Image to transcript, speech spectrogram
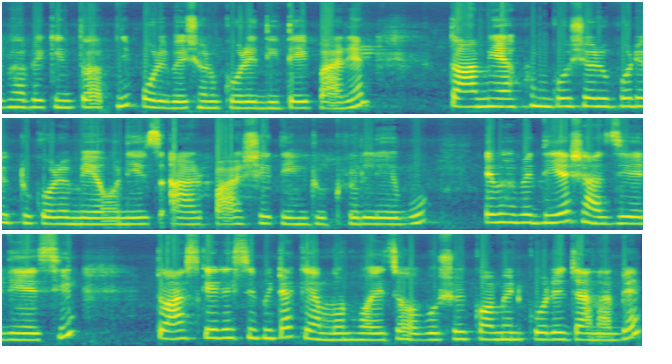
এভাবে কিন্তু আপনি পরিবেশন করে দিতেই পারেন। তো আমি এখন গোশের উপরে একটু করে মেয়নিজ আর পাশে তিন টুকরো লেবু এভাবে দিয়ে সাজিয়ে নিয়েছি। তো আজকের রেসিপিটা কেমন হয়েছে অবশ্যই কমেন্ট করে জানাবেন।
